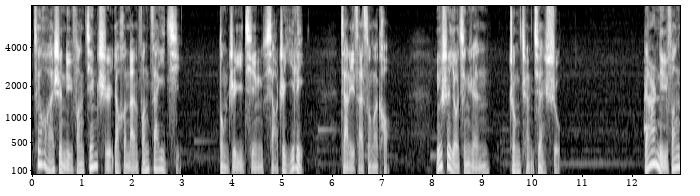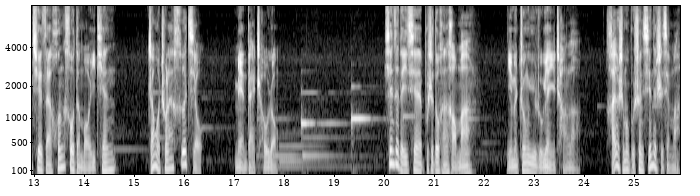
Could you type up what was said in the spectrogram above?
最后还是女方坚持要和男方在一起，动之以情，晓之以理，家里才松了口。于是有情人终成眷属。然而女方却在婚后的某一天，找我出来喝酒，面带愁容。现在的一切不是都很好吗？你们终于如愿以偿了，还有什么不顺心的事情吗？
